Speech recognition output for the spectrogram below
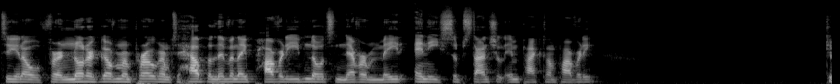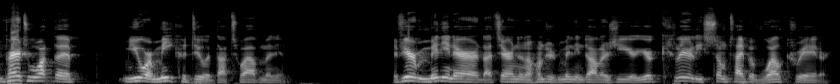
to you know, for another government program to help eliminate poverty, even though it's never made any substantial impact on poverty? Compared to what the you or me could do with that 12 million. If you're a millionaire that's earning $100 million a year, you're clearly some type of wealth creator.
